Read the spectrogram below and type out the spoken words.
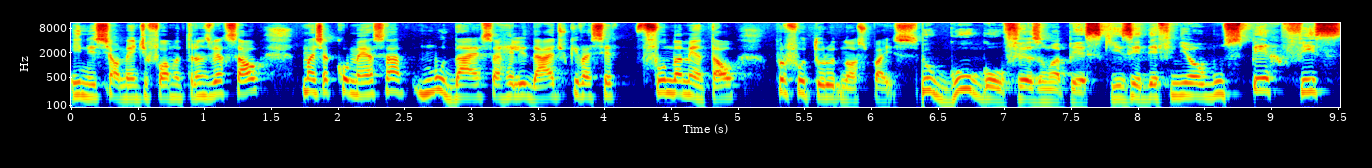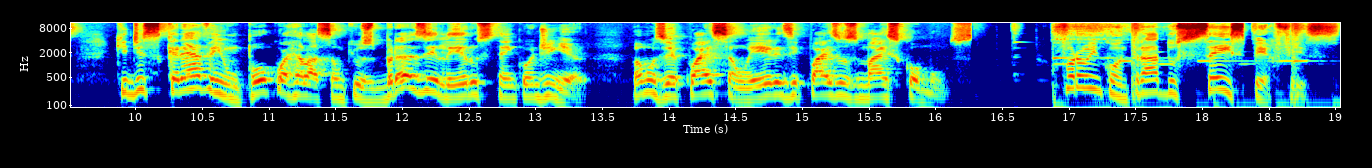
inicialmente de forma transversal, mas já começa a mudar essa realidade, o que vai ser fundamental para o futuro do nosso país. O Google fez uma pesquisa e definiu alguns perfis que descrevem um pouco a relação que os brasileiros têm com o dinheiro. Vamos ver quais são eles e quais os mais comuns. Foram encontrados seis perfis.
